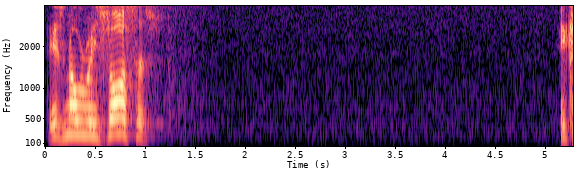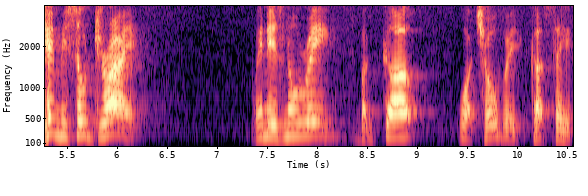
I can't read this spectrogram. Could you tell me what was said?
There's no resources. It can be so dry when there's no rain. But God watch over it. God say,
